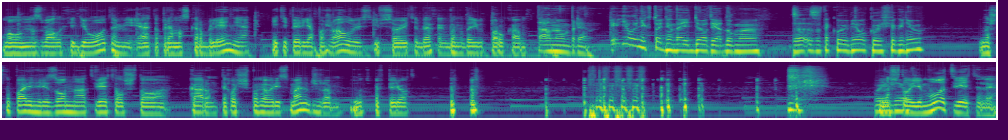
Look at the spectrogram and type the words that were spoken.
Мол, он назвал их идиотами, и это прям оскорбление, и теперь я пожалуюсь, и все, и тебя как бы надают по рукам. Да ну, блин. Его никто не найдет, я думаю, за, за такую мелкую фигню. На что парень резонно ответил, что Карен, ты хочешь поговорить с менеджером? Ну, типа, вперед. На что ему ответили,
